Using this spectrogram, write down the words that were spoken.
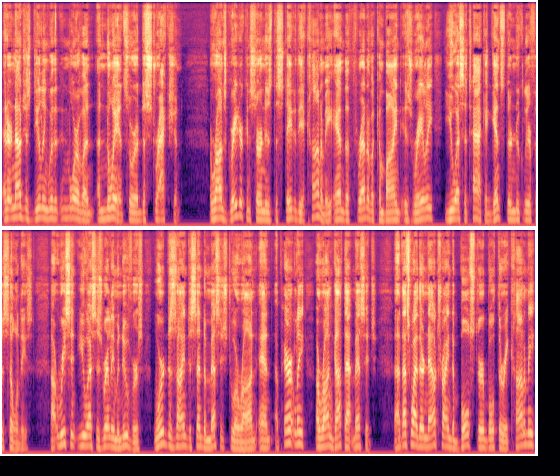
and are now just dealing with it in more of an annoyance or a distraction. Iran's greater concern is the state of the economy and the threat of a combined Israeli U.S. attack against their nuclear facilities. Uh, recent U.S. Israeli maneuvers were designed to send a message to Iran, and apparently Iran got that message. Uh, that's why they're now trying to bolster both their economy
